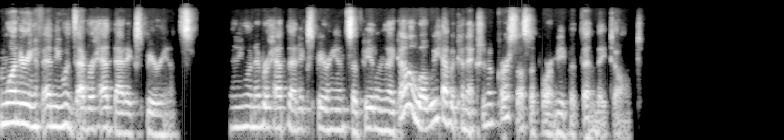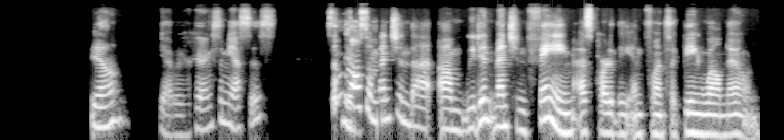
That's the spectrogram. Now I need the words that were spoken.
I'm wondering if anyone's ever had that experience. Anyone ever had that experience of feeling like, oh, well, we have a connection. Of course, they'll support me, but then they don't. Yeah. Yeah, we were hearing some yeses. Someone Yeah. also mentioned that um, we didn't mention fame as part of the influence, like being well known.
